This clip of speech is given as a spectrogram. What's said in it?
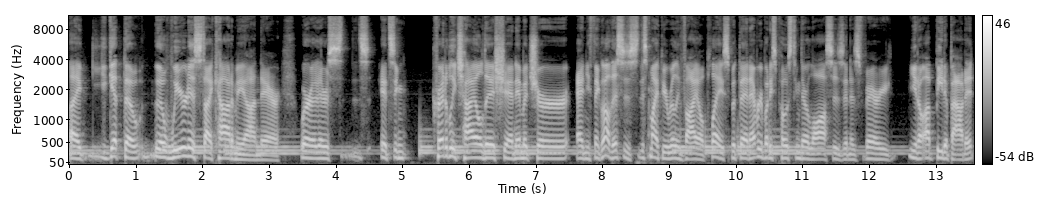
Like you get the the weirdest dichotomy on there, where there's it's incredibly childish and immature, and you think, well, this is this might be a really vile place, but then everybody's posting their losses and is very you know upbeat about it.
